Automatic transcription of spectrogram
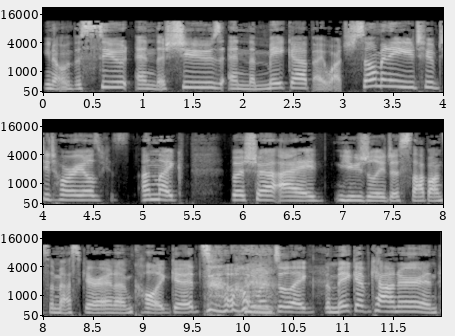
you know, the suit and the shoes and the makeup. I watched so many YouTube tutorials because unlike Bushra, I usually just slap on some mascara and I'm call it good. So I went to like the makeup counter and,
